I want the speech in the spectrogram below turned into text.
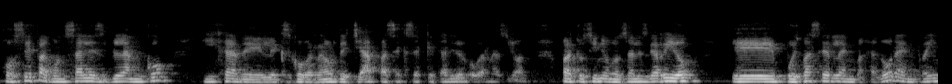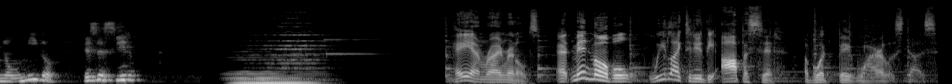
Josefa González Blanco, hija del exgobernador de Chiapas, exsecretario de Gobernación, Patrocinio González Garrido, eh, pues va a ser la embajadora en Reino Unido. Es decir... Hey, I'm Ryan Reynolds. At Mint Mobile, we like to do the opposite of what Big Wireless does.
